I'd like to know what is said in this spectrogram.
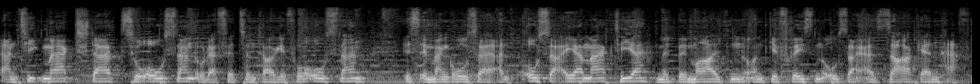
Antikmarkt statt zu Ostern oder 14 Tage vor Ostern ist immer ein großer Ostereiermarkt hier mit bemalten und gefrästen Ostereier sagenhaft.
